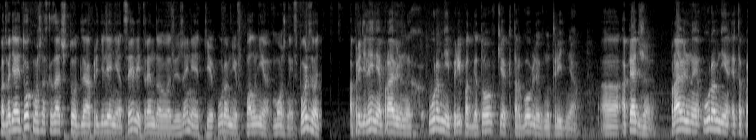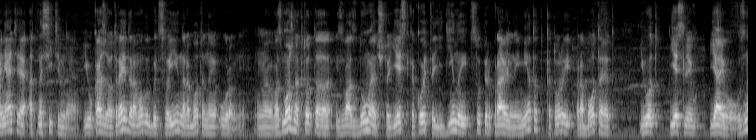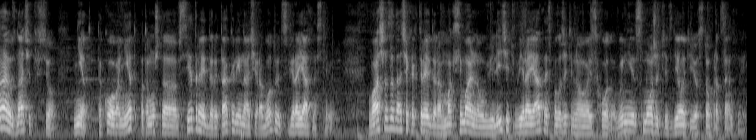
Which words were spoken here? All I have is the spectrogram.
Подводя итог, можно сказать, что для определения целей трендового движения эти уровни вполне можно использовать. Определение правильных уровней при подготовке к торговле внутри дня. А, опять же, правильные уровни это понятие относительное, и у каждого трейдера могут быть свои наработанные уровни. А, возможно, кто-то из вас думает, что есть какой-то единый супер правильный метод, который работает. И вот если я его узнаю, значит все. Нет, такого нет, потому что все трейдеры так или иначе работают с вероятностями. Ваша задача как трейдера максимально увеличить вероятность положительного исхода. Вы не сможете сделать ее стопроцентной.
